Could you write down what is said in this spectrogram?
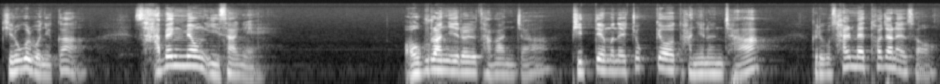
기록을 보니까 400명 이상의 억울한 일을 당한 자, 빚 때문에 쫓겨 다니는 자, 그리고 삶의 터전에서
